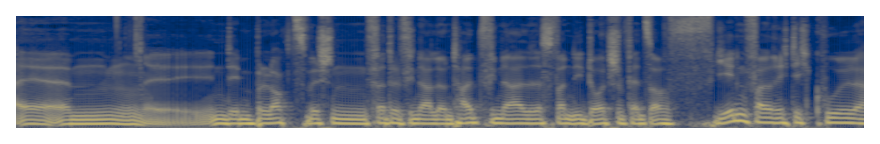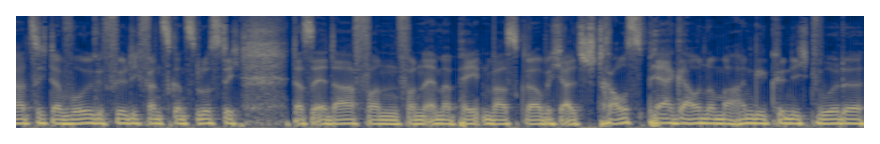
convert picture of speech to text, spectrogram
ähm, in dem Block zwischen Viertelfinale und Halbfinale. Das fanden die deutschen Fans auf jeden Fall richtig cool, hat sich da wohl gefühlt. Ich fand es ganz lustig dass er da von, von Emma Payton war es, glaube ich, als Straußberger auch nochmal angekündigt wurde.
